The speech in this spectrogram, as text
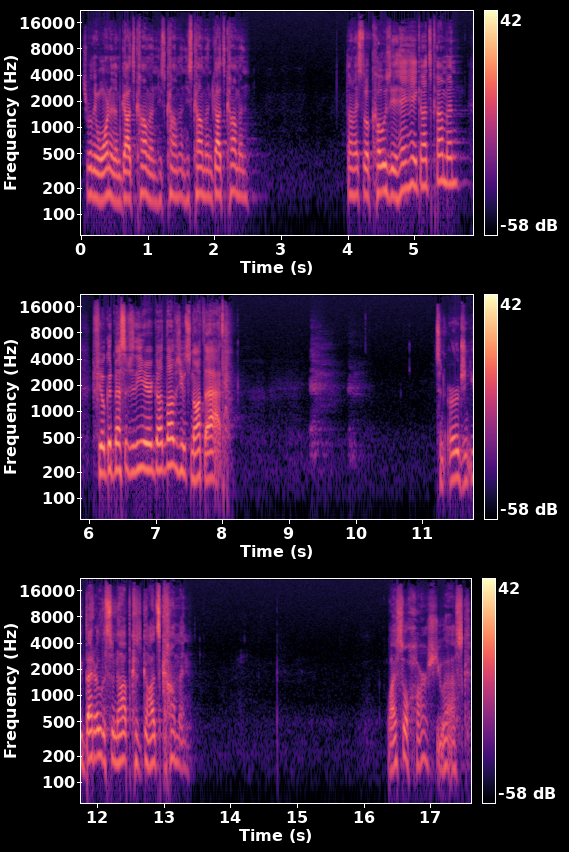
It's really warning them God's coming, He's coming, He's coming, God's coming. A nice little cozy, hey, hey, God's coming. Feel good message of the year, God loves you. It's not that. It's an urgent, you better listen up because God's coming. Why so harsh, you ask?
